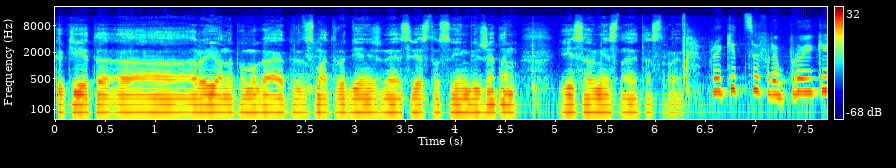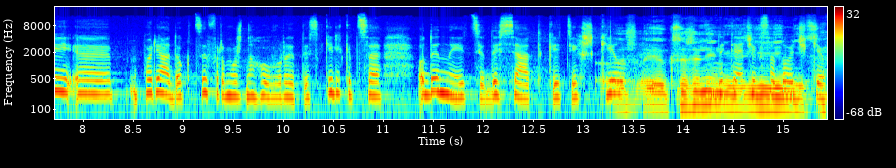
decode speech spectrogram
какие-то э, районы помогают, предусматривают денежные средства своим бюджетом и совместно это строим. Про які цифри, про який е, порядок цифр можна говорити? Скільки це одиниці, десятки тих шкіл, Э, К сожалению, дитячих единицы. садочків?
